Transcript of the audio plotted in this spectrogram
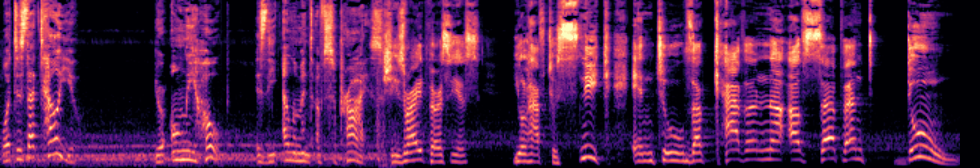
What does that tell you? Your only hope is the element of surprise. She's right, Perseus. You'll have to sneak into the cavern of serpent doom.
